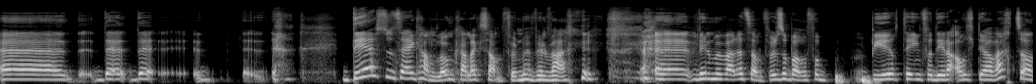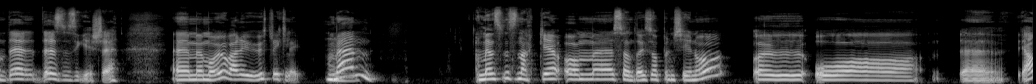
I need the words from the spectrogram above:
Eh, det, det, det syns jeg handler om hva slags samfunn vi vil være. Eh, vil vi være et samfunn som bare forbyr ting fordi det alltid har vært sånn? Det, det syns jeg ikke. Eh, vi må jo være i utvikling. Men mens vi snakker om eh, søndagsåpen kino og eh, ja,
